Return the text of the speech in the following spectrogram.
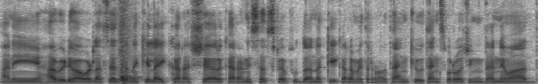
आणि हा व्हिडिओ आवडला असेल तर नक्की लाईक करा शेअर करा आणि सबस्क्राईबसुद्धा नक्की करा मित्रांनो. थँक्यू थँक्स फॉर वॉचिंग धन्यवाद.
